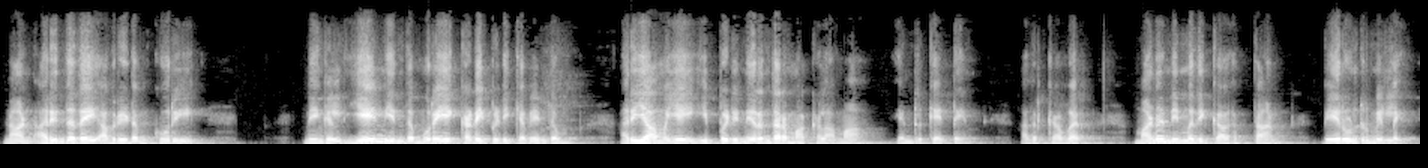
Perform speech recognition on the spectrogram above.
நான் அறிந்ததை அவரிடம் கூறி, நீங்கள் ஏன் இந்த முறையைக் கடைப்பிடிக்க வேண்டும்? அறியாமையை இப்படி நிரந்தரமாக்கலாமா? என்று கேட்டேன். அதற்கு அவர், மன நிம்மதிக்காகத்தான். வேறொன்றும் இல்லை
